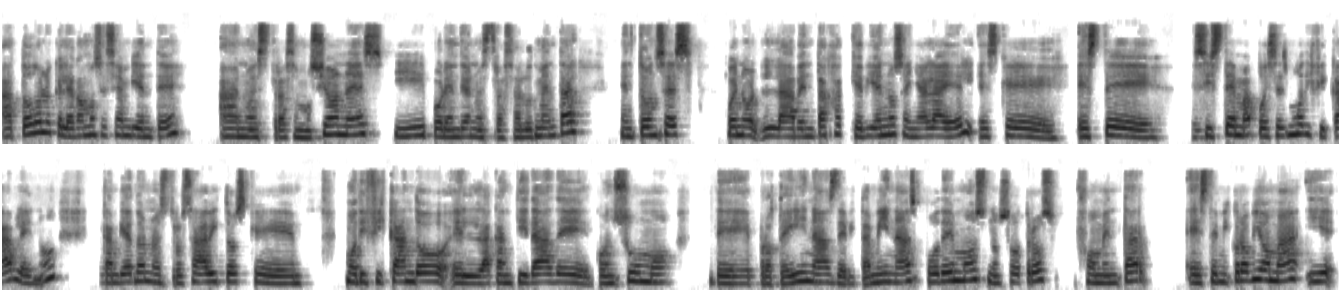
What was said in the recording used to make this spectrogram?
a todo lo que le hagamos ese ambiente, a nuestras emociones y por ende a nuestra salud mental. Entonces, bueno, la ventaja que bien nos señala él es que este sistema pues es modificable, ¿no? Cambiando nuestros hábitos, que modificando la cantidad de consumo de proteínas, de vitaminas, podemos nosotros fomentar este microbioma y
